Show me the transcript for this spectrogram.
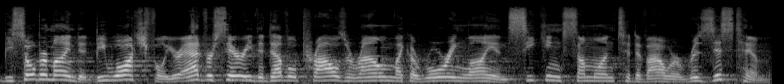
be sober minded, be watchful. Your adversary, the devil, prowls around like a roaring lion, seeking someone to devour. Resist him,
